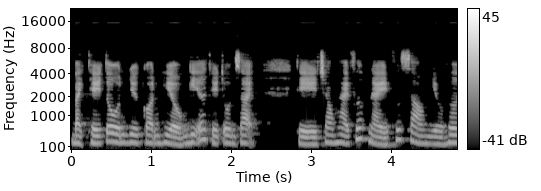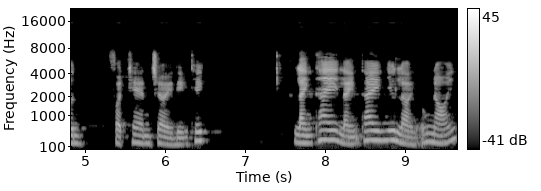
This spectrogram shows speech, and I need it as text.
Bạch Thế Tôn như còn hiểu nghĩa Thế Tôn dạy, thì trong hai phước này phước sau nhiều hơn. Phật khen trời đế thích. Lành thay, lành thay như lời ông nói.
